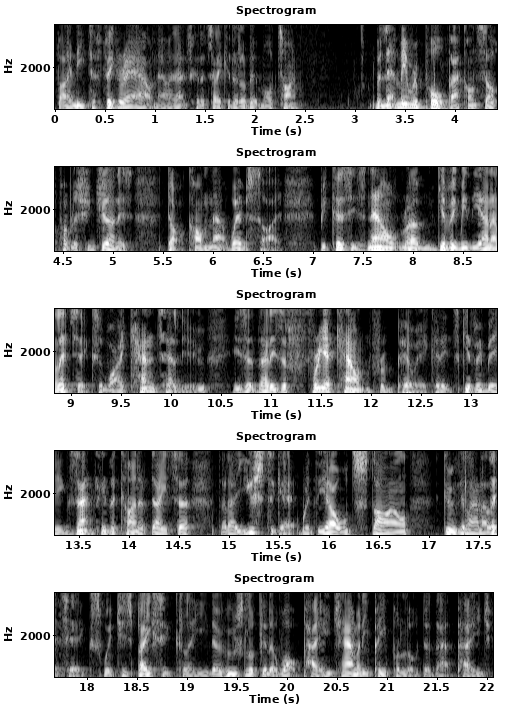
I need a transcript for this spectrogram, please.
but I need to figure it out now, and that's going to take a little bit more time. But let me report back on selfpublishingjourneys.com, that website, because it's now um, giving me the analytics. And what I can tell you is that that is a free account from Piwik, and it's giving me exactly the kind of data that I used to get with the old style Google Analytics, which is basically, you know, who's looking at what page, how many people looked at that page,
